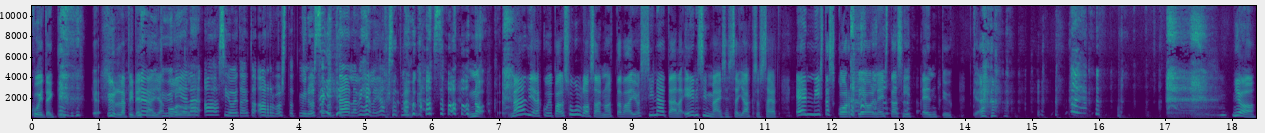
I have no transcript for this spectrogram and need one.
kuitenkin ylläpidetään ja Löytyy ollaan. vielä asioita, joita arvostat minussa, kun täällä vielä jaksat mun kanssa olla. No, mä en tiedä kuinka paljon sulla on sanottavaa, jos sinä täällä ensimmäisessä jaksossa, että en niistä skorpioneista sitten tykkää. Joo.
